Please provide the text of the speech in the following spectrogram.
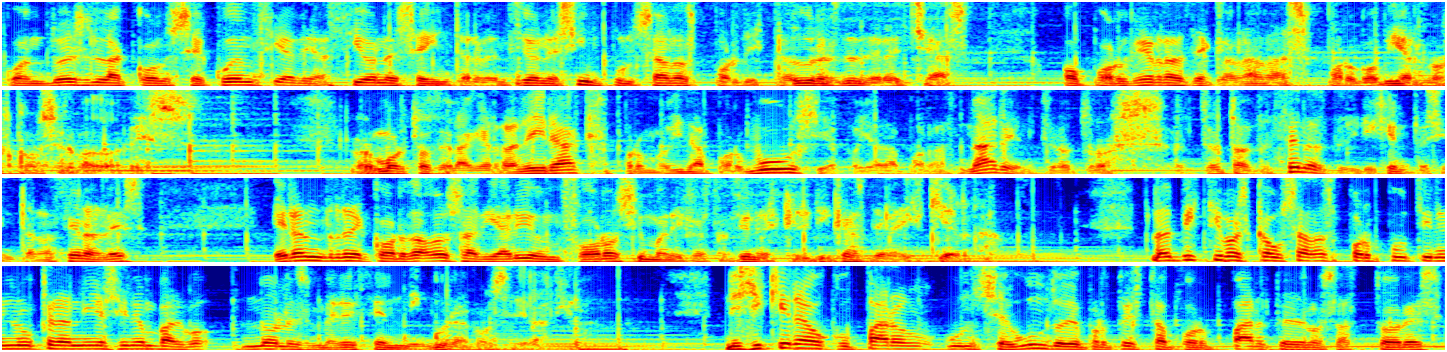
cuando es la consecuencia de acciones e intervenciones impulsadas por dictaduras de derechas o por guerras declaradas por gobiernos conservadores. Los muertos de la guerra de Irak, promovida por Bush y apoyada por Aznar, entre, otros, entre otras decenas de dirigentes internacionales, eran recordados a diario en foros y manifestaciones críticas de la izquierda. Las víctimas causadas por Putin en Ucrania, sin embargo, no les merecen ninguna consideración. Ni siquiera ocuparon un segundo de protesta por parte de los actores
